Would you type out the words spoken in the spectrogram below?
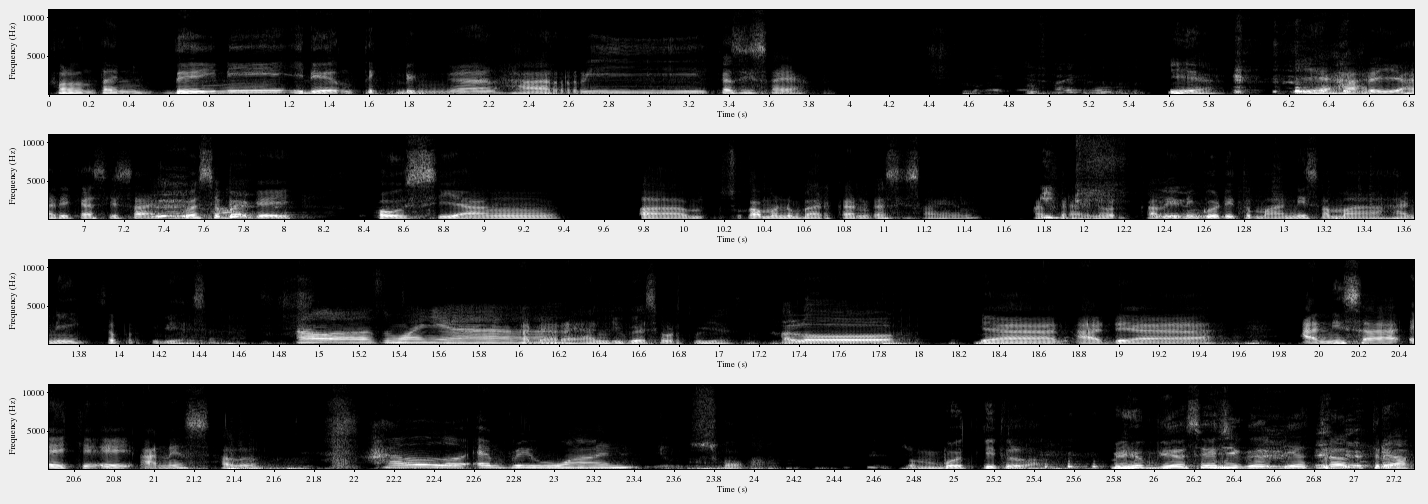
Valentine Day ini identik dengan hari kasih sayang. Iya, iya hari hari kasih sayang. Gue sebagai host yang um, suka menebarkan kasih sayang, Raffi. Rainur. Kali ini gue ditemani sama Hani seperti biasa. Halo semuanya. Ada Rehan juga seperti biasa. Halo. Dan ada Anissa aka Anes. Halo. Halo everyone. So lembut gitu loh. Dia biasanya juga dia teriak-teriak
